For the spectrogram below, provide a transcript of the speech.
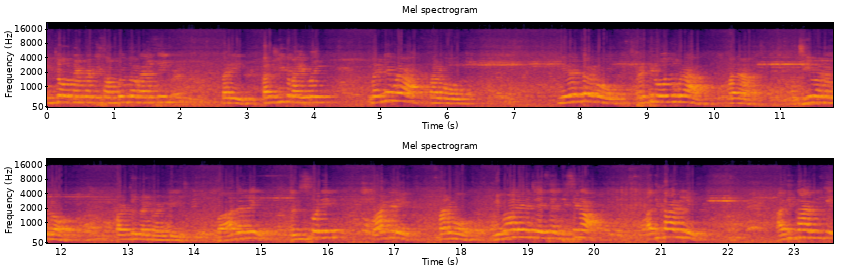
ఇంట్లో ఉన్నటువంటి సంపులతో కలిసి మరి కలుషితం అయిపోయి ఇవన్నీ కూడా మనము నిరంతరము ప్రతిరోజు కూడా మన జీవనంలో పడుతున్నటువంటి బాధల్ని తెలుసుకొని వాటిని మనము నివారణ చేసే దిశగా అధికారుల్ని అధికారులకి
